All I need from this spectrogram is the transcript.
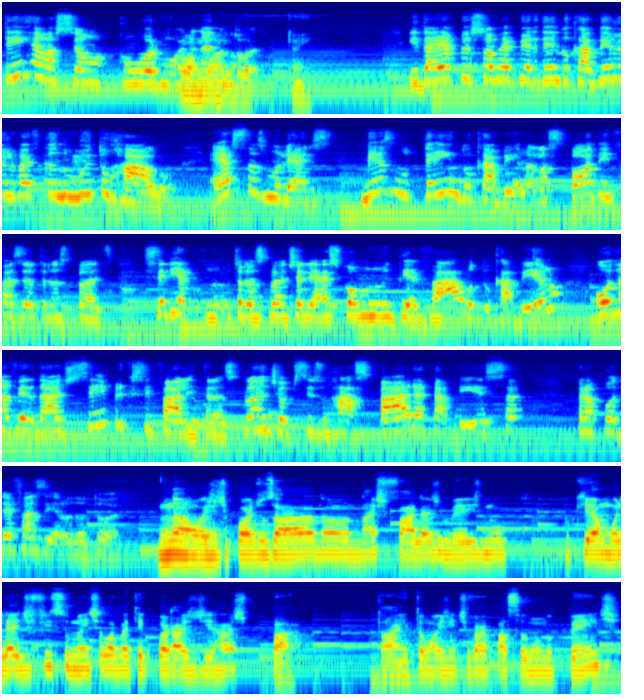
tem relação com o hormônio, né, doutor? Tem. E daí a pessoa vai perdendo o cabelo, ele vai ficando muito ralo. Essas mulheres, mesmo tendo cabelo, elas podem fazer o transplante. Seria o transplante, aliás, como no intervalo do cabelo? Ou, na verdade, sempre que se fala em transplante, eu preciso raspar a cabeça para poder fazê-lo, doutor? Não, a gente pode usar no, nas falhas mesmo, porque a mulher dificilmente ela vai ter coragem de raspar, tá? Então a gente vai passando no pente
